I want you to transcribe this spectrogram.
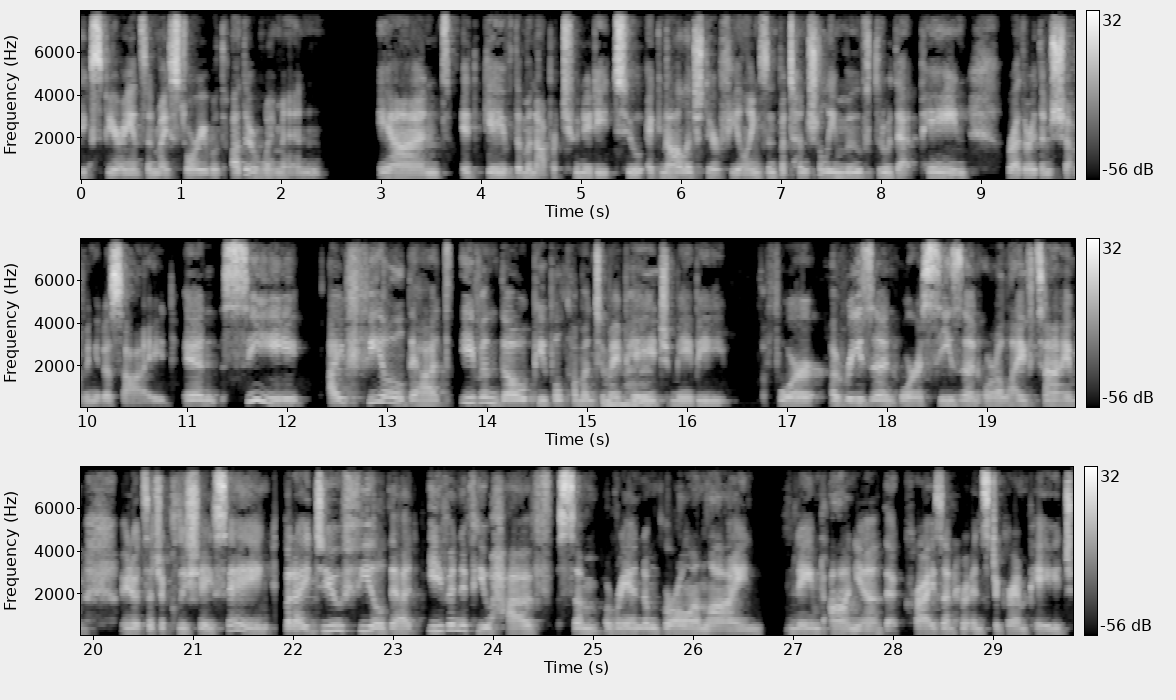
experience and my story with other women and it gave them an opportunity to acknowledge their feelings and potentially move through that pain rather than shoving it aside. And C, I feel that even though people come onto my mm-hmm. page maybe for a reason or a season or a lifetime. I know it's such a cliche saying, but I do feel that even if you have some random girl online named Anya that cries on her Instagram page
